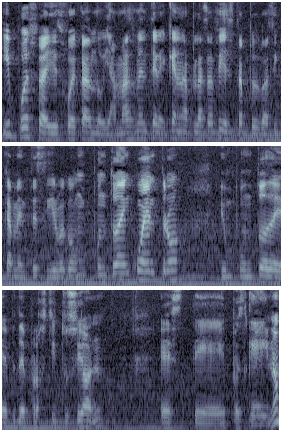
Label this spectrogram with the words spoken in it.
Y pues ahí fue cuando ya más me enteré que en la Plaza Fiesta pues básicamente sirve como un punto de encuentro y un punto de, prostitución este, pues gay, ¿no?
